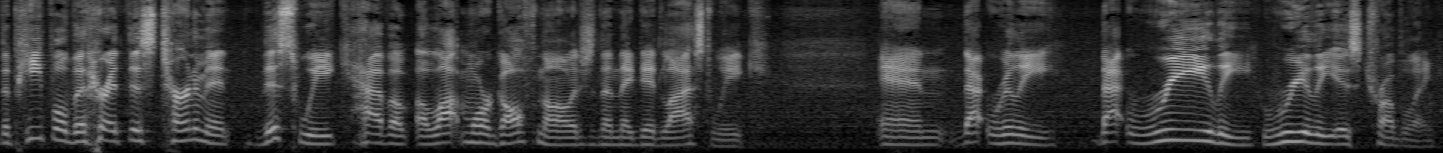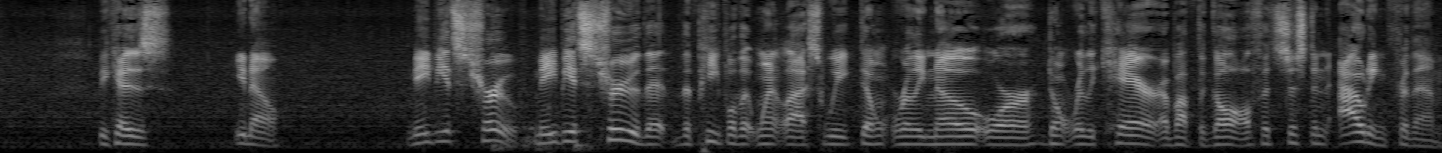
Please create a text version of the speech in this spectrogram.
the people that are at this tournament this week have a, a lot more golf knowledge than they did last week and that really that really really is troubling because you know maybe it's true. Maybe it's true that the people that went last week don't really know or don't really care about the golf. It's just an outing for them.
